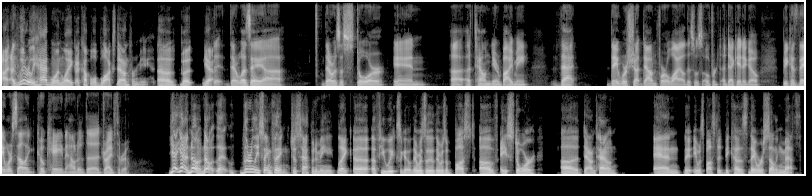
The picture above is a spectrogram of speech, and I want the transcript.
I, I literally had one like a couple of blocks down from me. Uh, but yeah, there was a uh, there was a store in uh, a town nearby me that they were shut down for a while. This was over a decade ago because they were selling cocaine out of the drive-through. Yeah, yeah, no, no, that, literally same thing just happened to me like uh, a few weeks ago. There was a there was a bust of a store uh downtown and it, it was busted because they were selling meth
